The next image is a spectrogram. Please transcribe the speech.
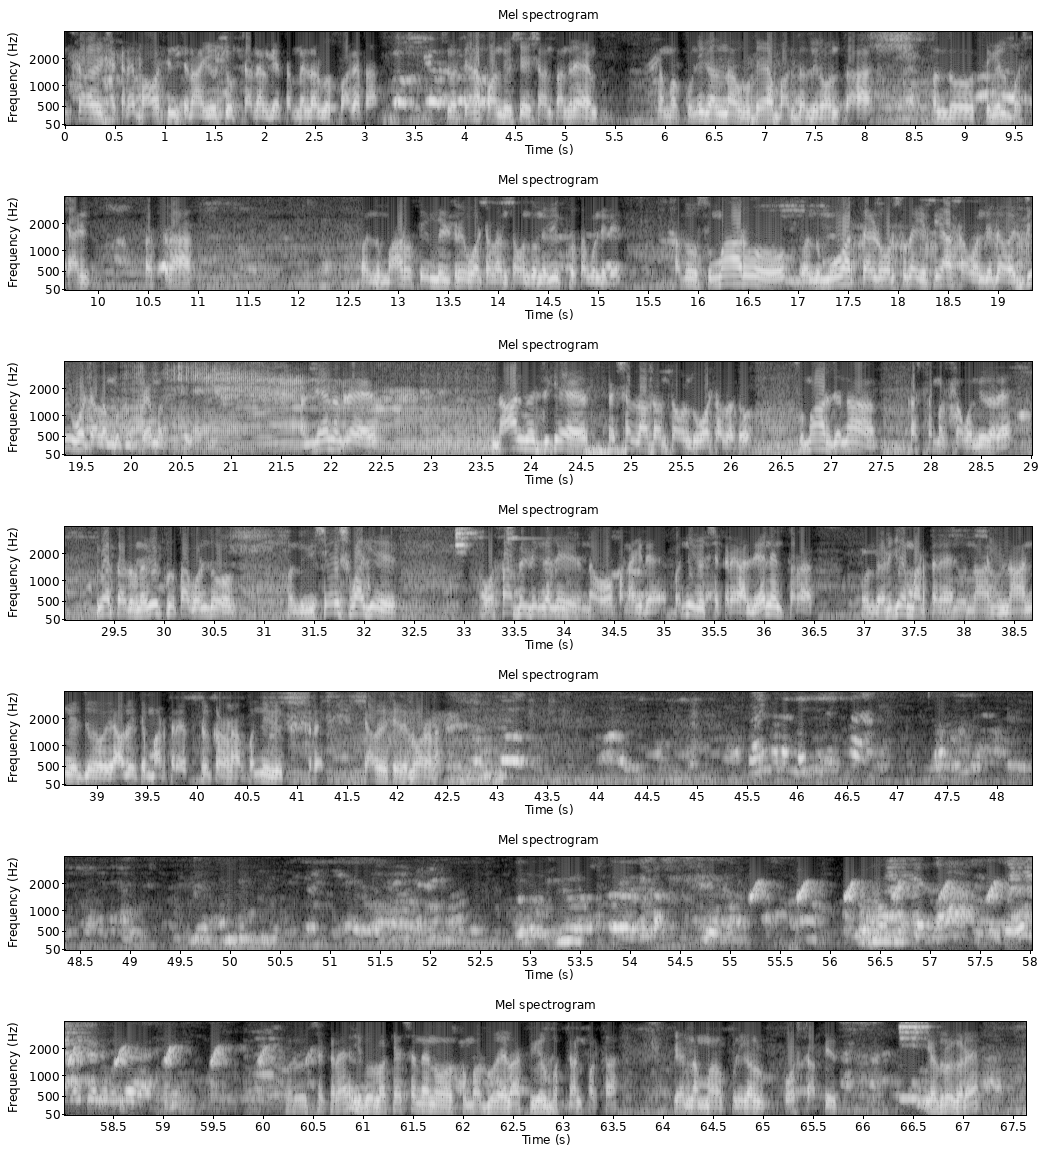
ನಮಸ್ಕಾರ ವೀಕ್ಷಕರೇ ಭಾವಸಿಂಚನ ಯೂಟ್ಯೂಬ್ ಚಾನಲ್ಗೆ ತಮ್ಮೆಲ್ಲರಿಗೂ ಸ್ವಾಗತ. ಇವತ್ತೇನಪ್ಪ ಒಂದು ವಿಶೇಷ ಅಂತಂದರೆ, ನಮ್ಮ ಕುಣಿಗಲ್ನ ಹೃದಯ ಭಾಗದಲ್ಲಿರುವಂಥ ಒಂದು ಸಿವಿಲ್ ಬಸ್ ಸ್ಟ್ಯಾಂಡ್ ಹತ್ರ ಒಂದು ಮಾರುತಿ ಮಿಲ್ಟ್ರಿ ಹೋಟೆಲ್ ಅಂತ ಒಂದು ನವೀಕೃತಗೊಂಡಿದೆ. ಅದು ಸುಮಾರು ಒಂದು ಮೂವತ್ತೆರಡು ವರ್ಷದ ಇತಿಹಾಸ ಹೊಂದಿದ ಅಜ್ಜಿ ಹೋಟೆಲ್ ಅಂದ್ಬಿಟ್ಟು ಫೇಮಸ್ ಅಲ್ಲೇನಂದರೆ ನಾನ್ ವೆಜ್ಗೆ ಸ್ಪೆಷಲ್ ಆದಂಥ ಒಂದು ಹೋಟೆಲ್ ಅದು. ಸುಮಾರು ಜನ ಕಸ್ಟಮರ್ಸ್ನ ಹೊಂದಿದ್ದಾರೆ. ಇವತ್ತು ಅದು ನವೀಕೃತಗೊಂಡು ಒಂದು ವಿಶೇಷವಾಗಿ ಹೊಸ ಬಿಲ್ಡಿಂಗಲ್ಲಿ ಓಪನ್ ಆಗಿದೆ. ಬನ್ನಿ ವೀಕ್ಷಕರೇ ಅಲ್ಲಿ ಏನೇನು ಥರ ಒಂದು ಅಡುಗೆ ಮಾಡ್ತಾರೆ ನಾನ್ ವೆಜ್ ಯಾವ ರೀತಿ ಮಾಡ್ತಾರೆ ತಿಳ್ಕೊಳ್ಳೋಣ. ಬನ್ನಿ ವೀಕ್ಷಕರೇ ಯಾವ ರೀತಿ ಇದೆ ನೋಡೋಣ. ನೋಡಿ ವೀಕ್ಷಕರೇ, ಇದು ಲೊಕೇಶನ್ ಏನು ತುಂಬ ದೂರ ಇಲ್ಲ, ಸಿವಿಲ್ ಬಸ್ ಸ್ಟ್ಯಾಂಡ್ ಪಕ್ಕ. ಏನು ನಮ್ಮ ಕುಣಿಗಲ್ ಪೋಸ್ಟ್ ಆಫೀಸ್ ಎದುರುಗಡೆ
